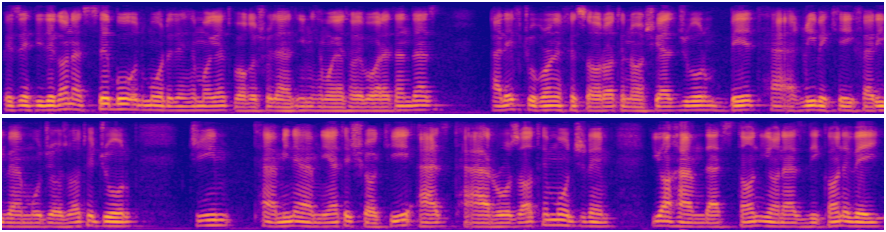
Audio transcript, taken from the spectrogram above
به زهدیدگان از سه بعد مورد حمایت واقع شدند این حمایت های عبارتند از الف جبران خسارات ناشی از جرم. به تعقیب کیفری و مجازات جرم. جیم تأمین امنیت شاکی از تعرضات مجرم یا همدستان یا نزدیکان وی.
